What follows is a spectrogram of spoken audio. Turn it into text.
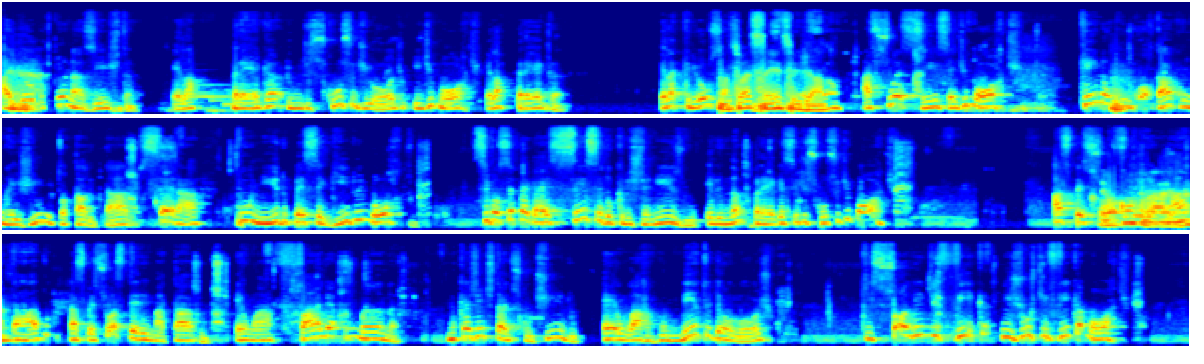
A ideologia nazista ela prega um discurso de ódio e de morte. Ela prega. Ela criou na sua essência já. A sua essência é de morte. Quem não concordar com um regime totalitário será punido, perseguido e morto. Se você pegar a essência do cristianismo, ele não prega esse discurso de morte. As pessoas é terem né? matado, né? as pessoas terem matado é uma falha humana. O que a gente está discutindo é o argumento ideológico que solidifica e justifica a morte.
